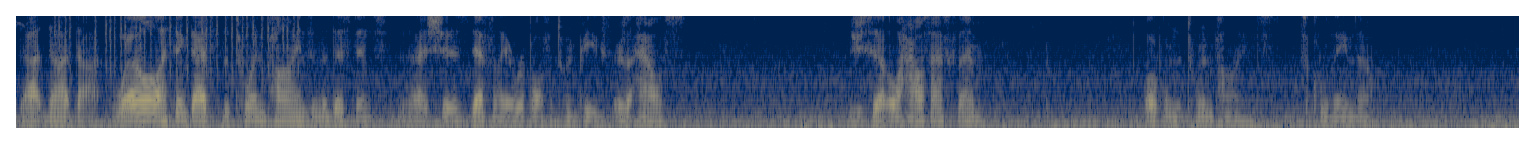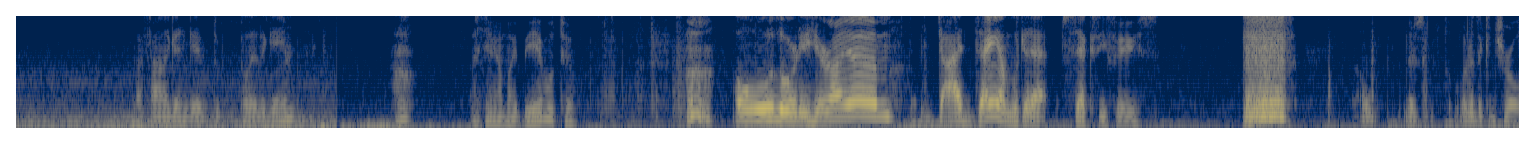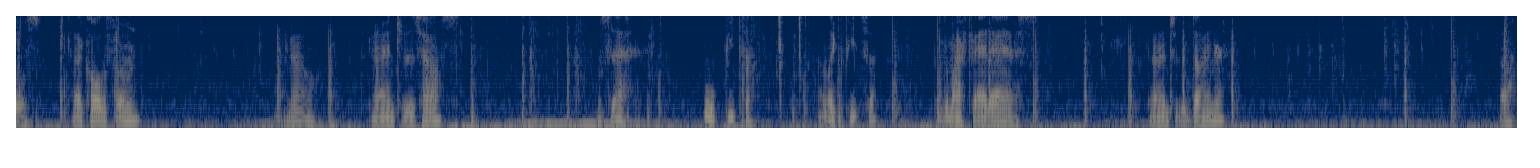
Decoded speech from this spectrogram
Dot, dot, dot. Well, I think that's the Twin Pines in the distance. That shit is definitely a ripoff of Twin Peaks. There's a house. Did you see that little house? Ask them. Welcome to Twin Pines. It's a cool name, though. Am I finally going to get to play the game? I think I might be able to. oh, lordy, here I am. God damn, look at that sexy face. There's... What are the controls? Can I call the phone? No. Can I enter this house? What's that? Oh, pizza. I like pizza. Look at my fat ass. Can I enter the diner? Oh.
